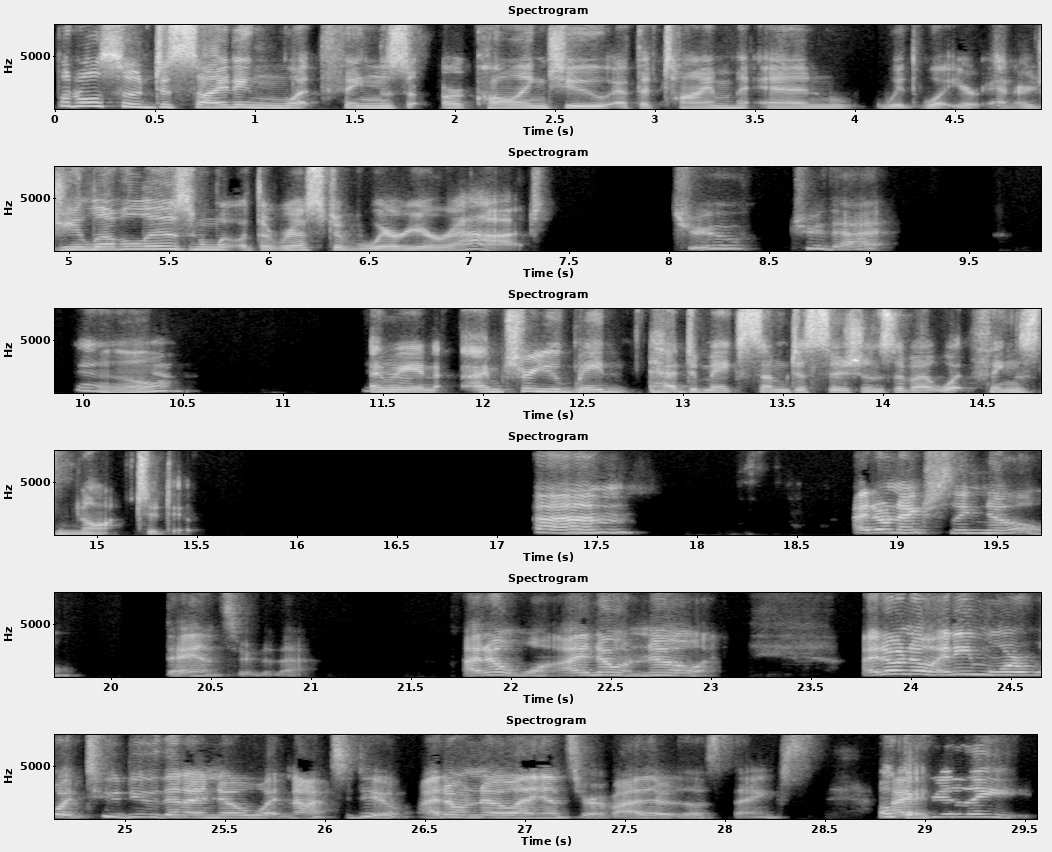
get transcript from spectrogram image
But also deciding what things are calling to you at the time and with what your energy level is and what the rest of where you're at. True, true that. You know, yeah. I mean, I'm sure you've made had to make some decisions about what things not to do. Um, I don't actually know the answer to that. I don't want, I don't know. I don't know any more what to do than I know what not to do. I don't know an answer of either of those things. Okay. I really,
